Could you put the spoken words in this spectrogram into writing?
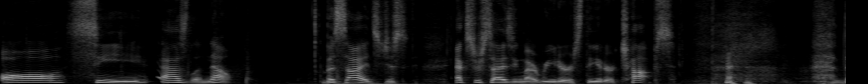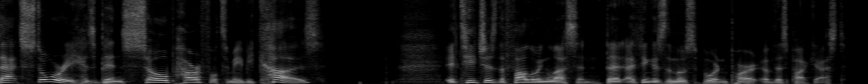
all see Aslan. Now, besides just exercising my reader's theater chops, that story has been so powerful to me because it teaches the following lesson that I think is the most important part of this podcast.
